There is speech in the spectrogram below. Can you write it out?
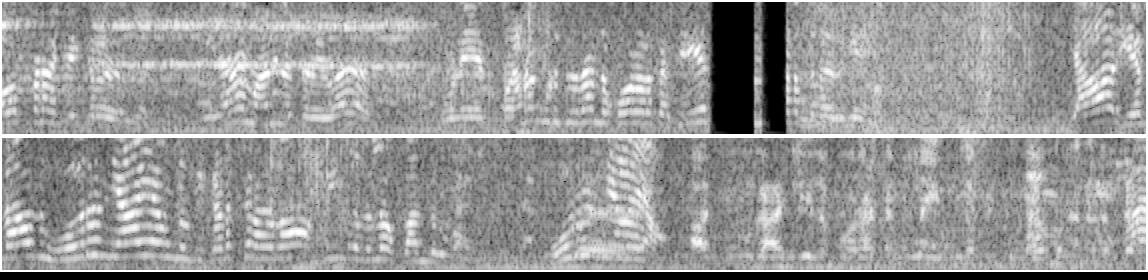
ஓப்பனா கேக்குறது இல்ல. நீ தானே மாநில தலைவர் உன்னைய பணம் கொடுத்துதான் அந்த போராட்டத்தை செய்ய இடத்துல இருக்கேன் யார் ஏதாவது ஒரு நியாயம் உங்களுக்கு கிடைச்சிடாதா அப்படின்றதுல உட்காந்துருக்கோம் ஒரு நியாயம் அதிமுக ஆட்சியில போராட்டங்கள்லாம் இவங்க ஆமா. ஆ.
